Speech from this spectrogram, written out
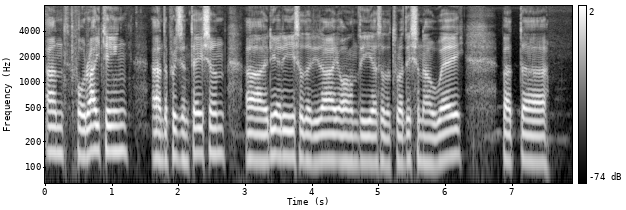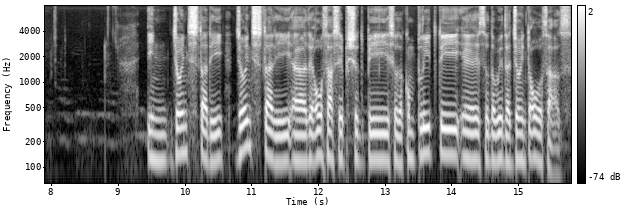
And for writing and the presentation, uh, really so that rely on the so the traditional way, but in joint study, joint study, uh, the authorship should be sort of completely uh, sort of with the joint authors.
